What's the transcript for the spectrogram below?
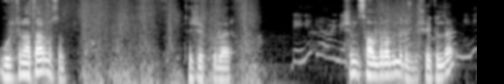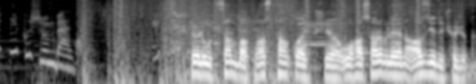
Ultini atar mısın? Teşekkürler. Şimdi saldırabiliriz bir şekilde. Minik bir kuşum ben. Şöyle uçsam bak nasıl tanklaşmış ya. O hasarı bile yani az yedi çocuk.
